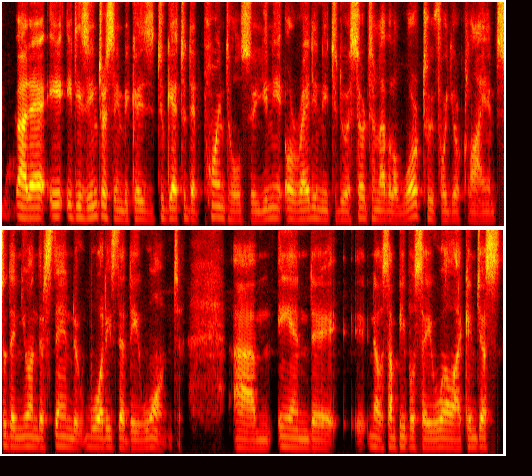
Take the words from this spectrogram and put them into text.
Yeah. but uh, it, it is interesting because to get to that point also you need already need to do a certain level of work to, for your client so then you understand what is that they want. Um, and uh, you know some people say well i can just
